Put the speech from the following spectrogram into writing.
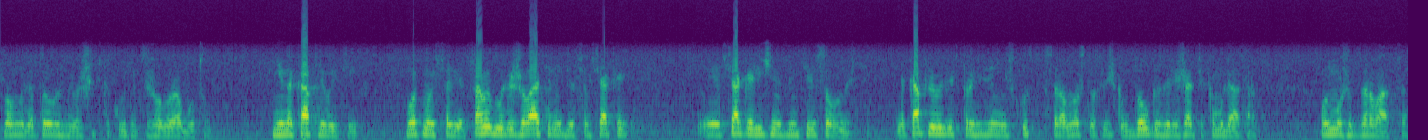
словно готовилась завершить какую-то тяжелую работу. Не накапливайте их. Вот мой совет. Самый благожелательный, без всякой, э, всякой личной заинтересованности. Накапливать здесь произведение искусства все равно, что слишком долго заряжать аккумулятор. Он может взорваться.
